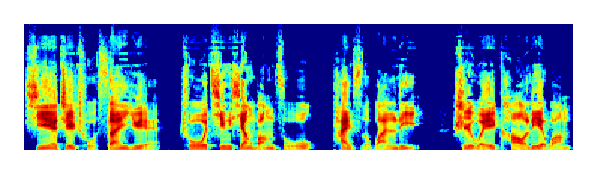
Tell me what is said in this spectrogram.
歇至楚三月，楚顷襄王卒，太子完立，是为考烈王。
